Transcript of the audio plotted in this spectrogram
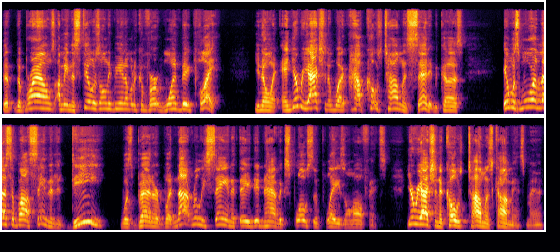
the, the Browns. I mean, the Steelers only being able to convert one big play. You know, and, and your reaction to what how Coach Tomlin said it because it was more or less about saying that the D was better, but not really saying that they didn't have explosive plays on offense. Your reaction to Coach Tomlin's comments, man?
